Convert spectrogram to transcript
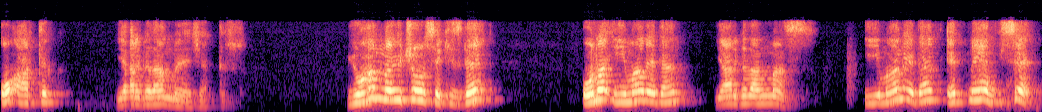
o artık yargılanmayacaktır. Yuhanna 3.18'de ona iman eden yargılanmaz. İman eden etmeyen ise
